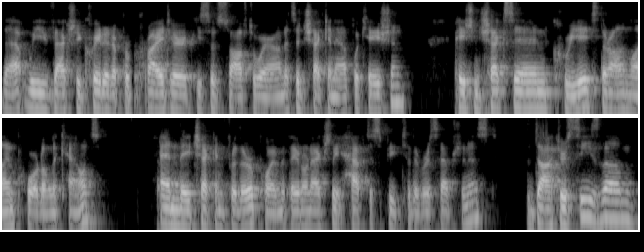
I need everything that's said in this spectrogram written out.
that we've actually created a proprietary piece of software on. It's a check in application. Patient checks in, creates their online portal account, and they check in for their appointment. They don't actually have to speak to the receptionist. The doctor sees them,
